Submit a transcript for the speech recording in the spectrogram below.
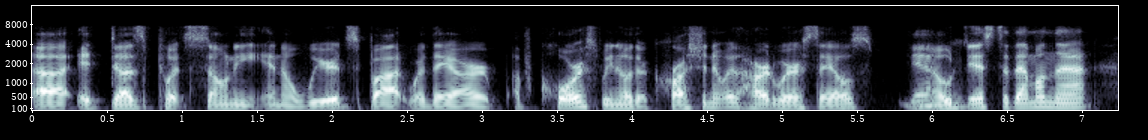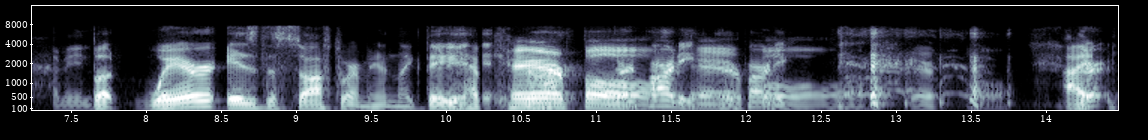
uh, it does put Sony in a weird spot where they are, of course, we know they're crushing it with hardware sales. Yeah. No diss to them on that. I mean But where is the software, man? Like they It- have. it- uh, Careful. Third party, third party. Careful. Careful. I, third,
